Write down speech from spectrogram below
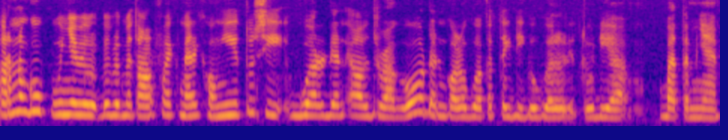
karena gue punya Beyblade Metal Fake merek Hongi itu si Guardian El Drago dan kalau gue ketik di Google itu dia bottomnya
